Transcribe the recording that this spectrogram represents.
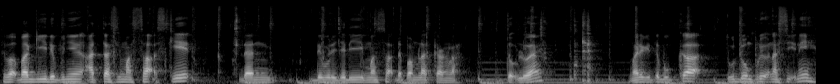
Sebab bagi dia punya atas ni masak sikit dan dia boleh jadi masak depan belakang lah. Tutup dulu eh. Mari kita buka tudung periuk nasi ni.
